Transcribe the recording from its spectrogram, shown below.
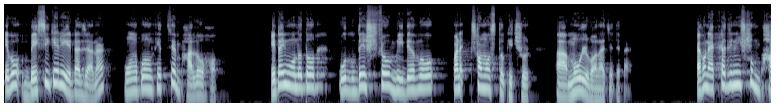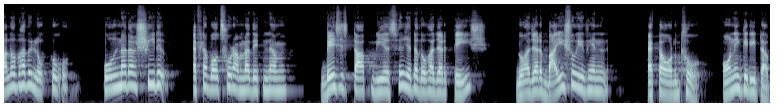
এবং বেসিক্যালি এটা জানার কোন কোন ক্ষেত্রে ভালো হবে এটাই মূলত উদ্দেশ্য, বিদেহ মানে সমস্ত কিছুর মূল বলা যেতে পারে। এখন একটা জিনিস খুব ভালোভাবে লক্ষ্য করুন কন্যা রাশির একটা বছর আমরা দেখলাম বেশ টাফ গিয়েছে, যেটা দু হাজার তেইশ। দু হাজার বাইশও ইভেন একটা অর্ধ, অনেকেরই গিয়েছে।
